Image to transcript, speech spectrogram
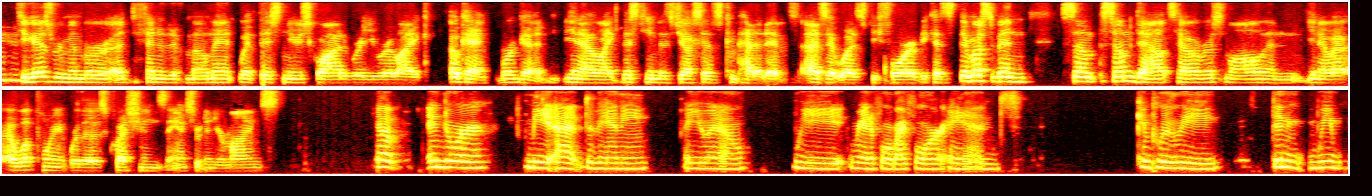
mm-hmm. do you guys remember a definitive moment with this new squad where you were like okay, we're good. You know, like this team is just as competitive as it was before because there must have been some some doubts, however small. And you know, at, at what point were those questions answered in your minds? Yep, indoor meet at Devaney at UNO. We ran a four by four and completely didn't we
